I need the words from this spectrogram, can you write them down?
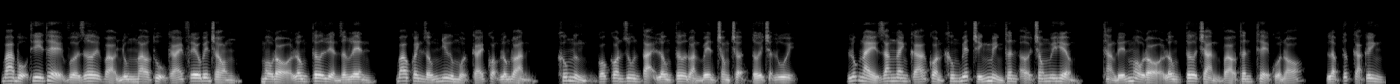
Ba bộ thi thể vừa rơi vào nhung mao thụ cái phêu bên trong, màu đỏ lông tơ liền dâng lên, bao quanh giống như một cái cọng lông đoàn không ngừng có con run tại lông tơ đoàn bên trong trận tới trận lui. Lúc này răng nanh cá còn không biết chính mình thân ở trong nguy hiểm, thẳng đến màu đỏ lông tơ tràn vào thân thể của nó, lập tức cả kinh,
